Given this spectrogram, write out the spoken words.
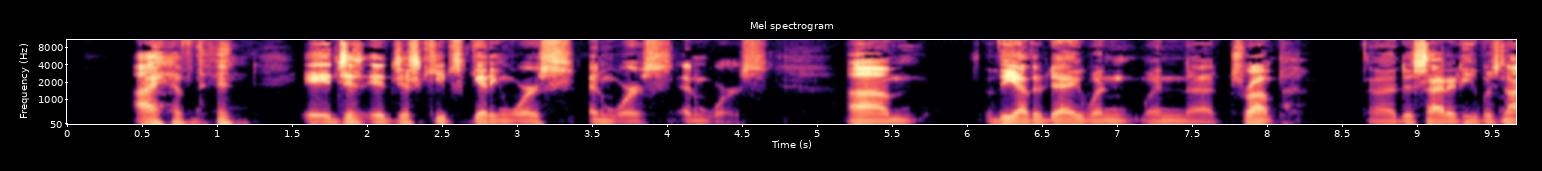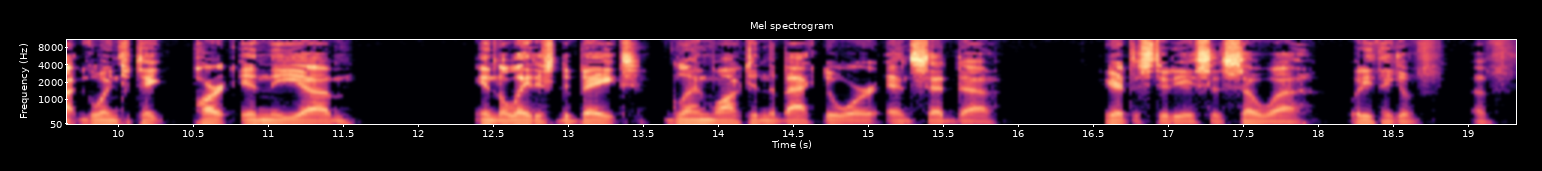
I have been. It just it just keeps getting worse and worse and worse. Um, the other day when when uh, Trump uh, decided he was not going to take part in the um, in the latest debate, Glenn walked in the back door and said, uh, here at the studio, he says, "So, uh, what do you think of of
